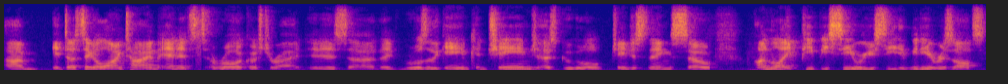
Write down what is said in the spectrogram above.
Um, it does take a long time, and it's a roller coaster ride. It is uh, the rules of the game can change as Google changes things. So, unlike PPC, where you see immediate results,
